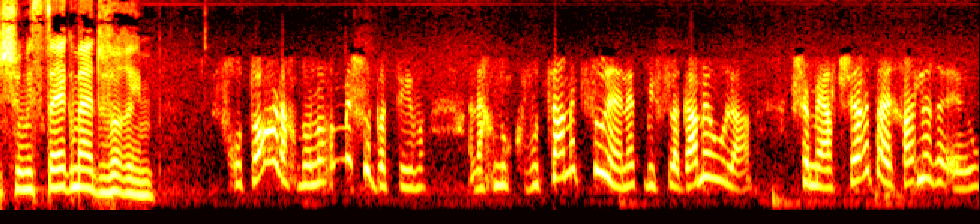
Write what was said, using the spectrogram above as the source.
שהוא מסתייג מהדברים. זכותו, אנחנו לא משובטים. אנחנו קבוצה מצוינת, מפלגה מעולה, שמאפשרת האחד לרעהו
